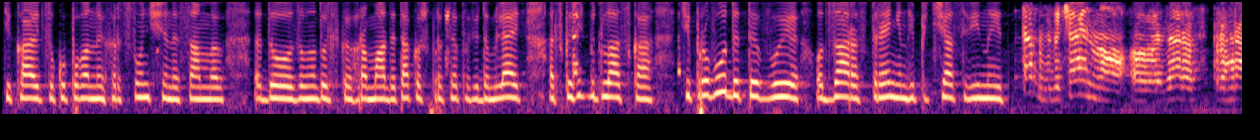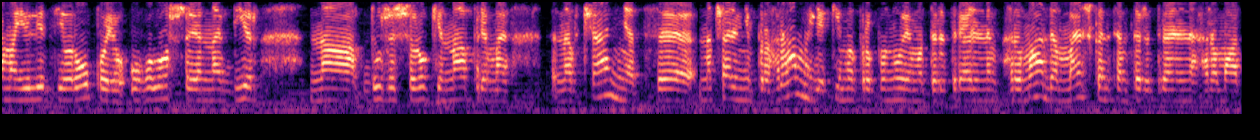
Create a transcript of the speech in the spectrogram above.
тікають з окупованої Херсонщини саме до Зеленодольської громади, також про це повідомляють. А скажіть, будь ласка, чи проводите ви от зараз тренінги під час війни? Так, звичайно, е, зараз програма Юліт з Європою оголошує набір на дуже широкі напрями навчання. Це навчальні програми, які ми пропонуємо територіальним громадам, мешканцям територіальних громад,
